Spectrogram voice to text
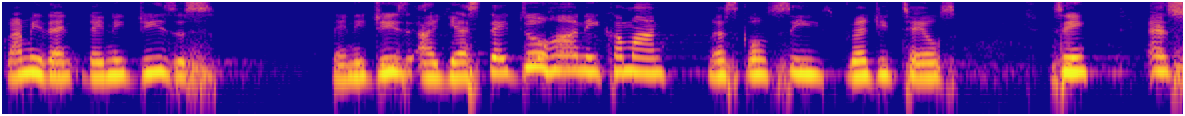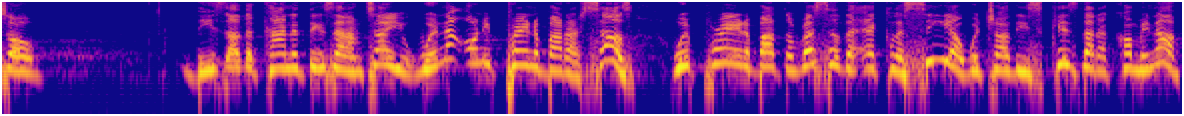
Grammy, they, they need Jesus. They need Jesus. Uh, yes, they do, honey. Come on. Let's go see Veggie Tales. See? And so these are the kind of things that I'm telling you. We're not only praying about ourselves, we're praying about the rest of the ecclesia, which are these kids that are coming up.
